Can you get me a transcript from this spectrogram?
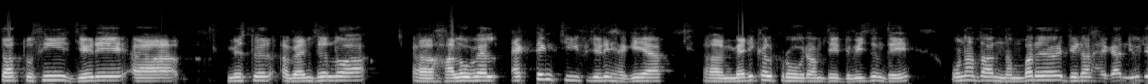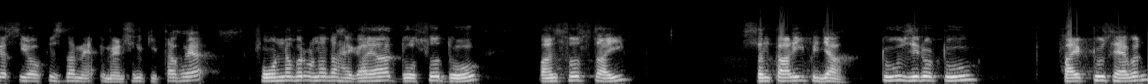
ਤਾਂ ਤੁਸੀਂ ਜਿਹੜੇ ਮਿਸਟਰ ਅਵੈਂਜਲੋਆ ਹਾਲੋਵੈਲ ਐਕਟਿੰਗ ਚੀਫ ਜਿਹੜੇ ਹੈਗੇ ਆ ਮੈਡੀਕਲ ਪ੍ਰੋਗਰਾਮ ਦੇ ਡਿਵੀਜ਼ਨ ਦੇ ਉਹਨਾਂ ਦਾ ਨੰਬਰ ਜਿਹੜਾ ਹੈਗਾ ਨਿਊ ਜਰਸੀ ਆਫਿਸ ਦਾ ਮੈਂਸ਼ਨ ਕੀਤਾ ਹੋਇਆ। ਫੋਨ ਨੰਬਰ ਉਹਨਾਂ ਦਾ ਹੈਗਾ ਆ 202 527 4750 202 527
